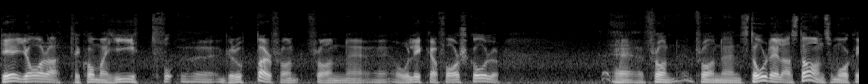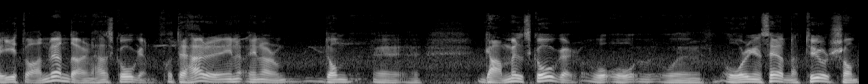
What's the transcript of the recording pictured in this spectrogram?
Det gör att det kommer hit eh, grupper från, från eh, olika förskolor eh, från, från en stor del av stan som åker hit och använder den här skogen. Och det här är en, en av de, de eh, gammelskogar och, och, och, och organiserad natur som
